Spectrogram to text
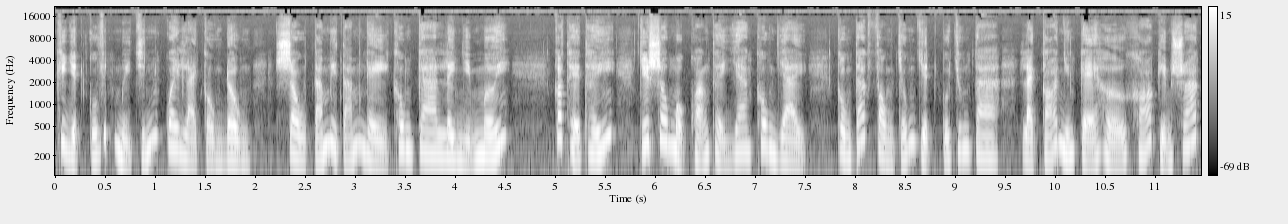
khi dịch COVID-19 quay lại cộng đồng sau 88 ngày không ca lây nhiễm mới. Có thể thấy, chỉ sau một khoảng thời gian không dài, công tác phòng chống dịch của chúng ta lại có những kẻ hở khó kiểm soát.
